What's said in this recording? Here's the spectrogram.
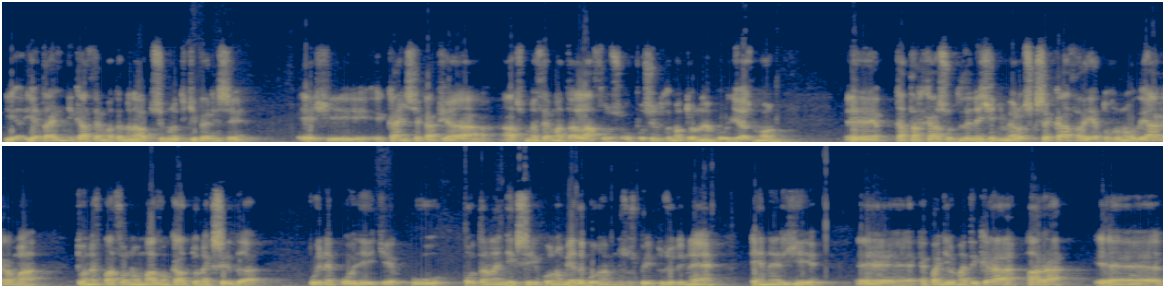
για τα ελληνικά θέματα. Με ένα άποψή μου ότι η κυβέρνηση έχει κάνει σε κάποια ας πούμε, θέματα λάθος, όπως είναι το θέμα των εμβολιασμών. Ε, Καταρχάς, ότι δεν έχει ενημερώσει ξεκάθαρα για το χρονοδιάγραμμα των ευπαθών ομάδων κάτω των 60, που είναι πολλοί και που όταν ανοίξει η οικονομία δεν μπορούν να μείνουν στο σπίτι τους, διότι είναι ενεργοί ε, επαγγελματικά. Άρα ε,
